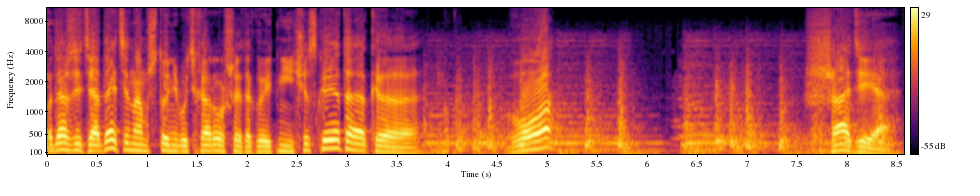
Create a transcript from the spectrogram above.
Подождите, а дайте нам что-нибудь хорошее такое этническое. Так, э, ну-ка. во. Шадия.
